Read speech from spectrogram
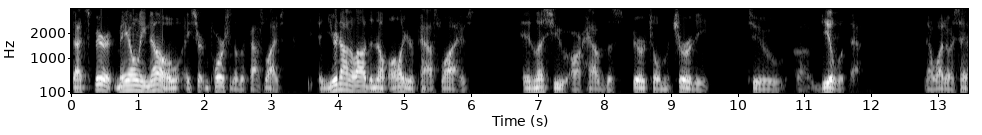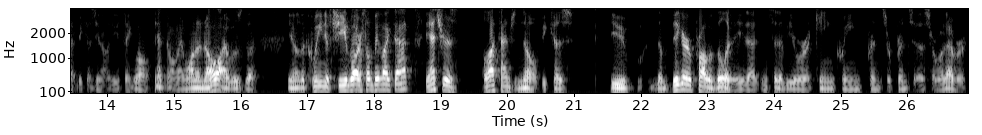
that spirit may only know a certain portion of their past lives. You're not allowed to know all your past lives unless you are have the spiritual maturity to uh, deal with that. Now, why do I say that? Because you know, you think, well, yeah, don't I want to know I was the, you know, the Queen of Sheba or something like that? The answer is a lot of times no, because you the bigger probability that instead of you were a king, queen, prince, or princess or whatever,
